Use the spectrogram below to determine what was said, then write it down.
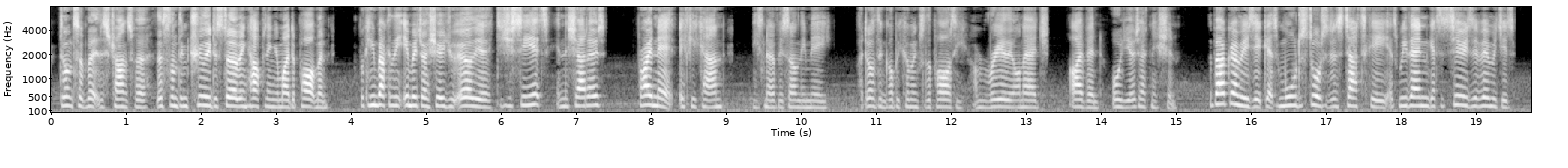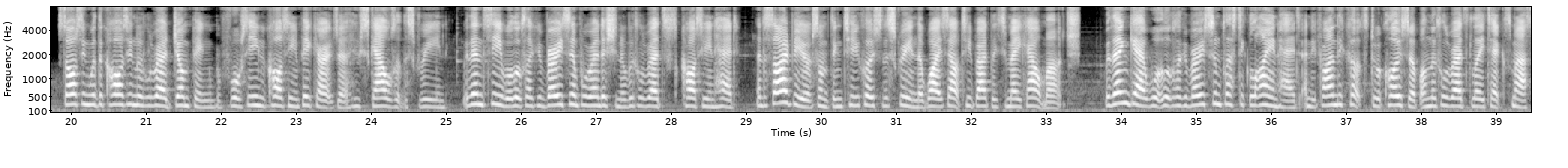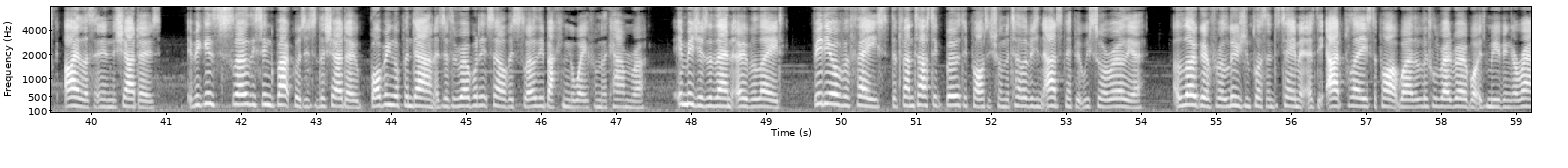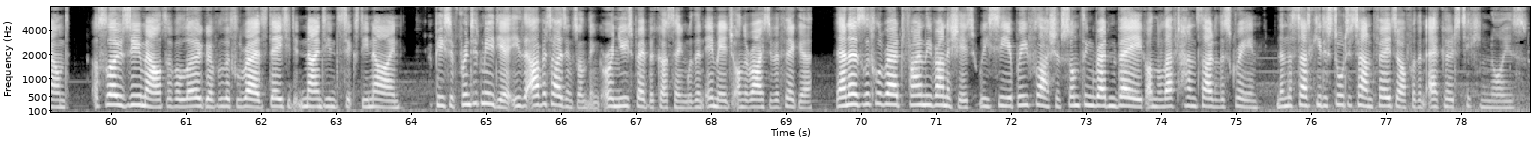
Don't submit this transfer. There's something truly disturbing happening in my department, Looking back at the image I showed you earlier, did you see it in the shadows? Brighten it if you can. Please know if it's only me. I don't think I'll be coming to the party. I'm really on edge. Ivan, audio technician. The background music gets more distorted and staticky as we then get a series of images, starting with the cartoon Little Red jumping before seeing a cartoon pig character who scowls at the screen. We then see what looks like a very simple rendition of Little Red's cartoon head, then a side view of something too close to the screen that whites out too badly to make out much. We then get what looks like a very simplistic lion head and it finally cuts to a close-up on Little Red's latex mask, eyeless and in the shadows. It begins to slowly sink backwards into the shadow, bobbing up and down as if the robot itself is slowly backing away from the camera. Images are then overlaid. Video of a face, the fantastic birthday parties from the television ad snippet we saw earlier. A logo for Illusion Plus Entertainment as the ad plays the part where the little red robot is moving around. A slow zoom out of a logo for Little Reds dated in 1969. A piece of printed media either advertising something or a newspaper cutting with an image on the right of a figure. Then as Little Red finally vanishes, we see a brief flash of something red and vague on the left hand side of the screen, and then the staticky distorted sound fades off with an echoed ticking noise.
